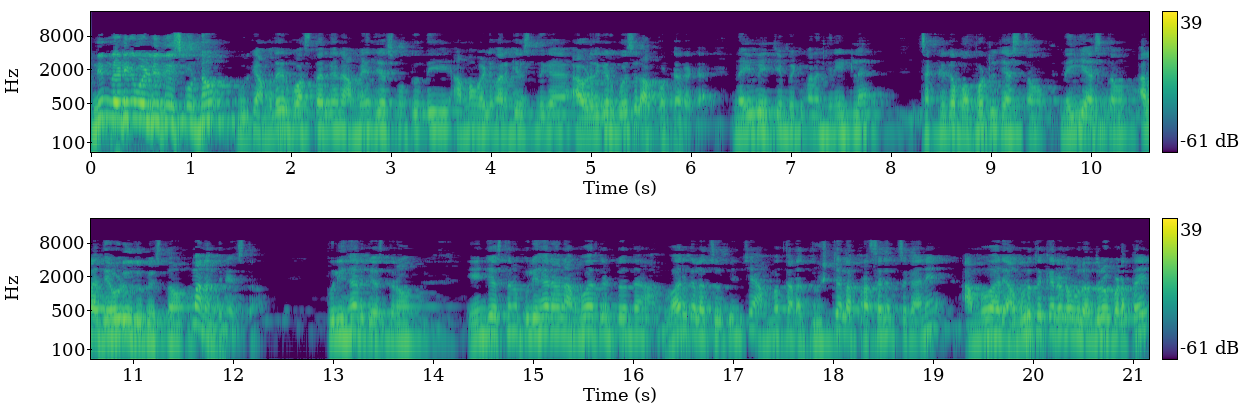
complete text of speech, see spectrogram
నిన్ను అడిగి మళ్ళీ తీసుకుంటున్నాం. ఊరికి అమ్మ దగ్గర పోస్తారు కానీ అమ్మ ఏం చేసుకుంటుంది? అమ్మ మళ్ళీ మనకి మనకేస్తుందిగా ఆవిడ దగ్గర పోసి లాక్కుంటారట. నైవేద్యం పెట్టి మనం తినేట్లా? చక్కగా బొబ్బట్లు చేస్తాం నెయ్యి వేస్తాం అలా దేవుడికి చూపిస్తాం మనం తినేస్తాం. పులిహార చేస్తున్నాం. ఏం చేస్తున్నాం పులిహార అని అమ్మవారు తింటుందా? అమ్మవారికి అలా చూపించి అమ్మ తన దృష్టి అలా ప్రసరించగానే అమ్మవారి అమృత కిరణములు అందులో పడతాయి.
